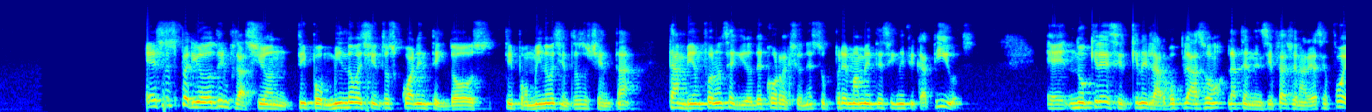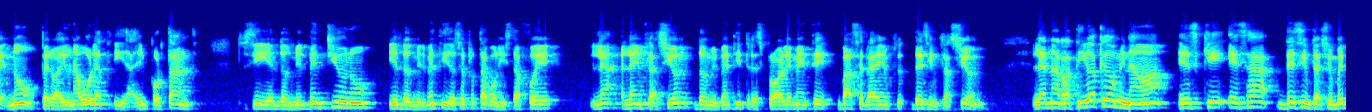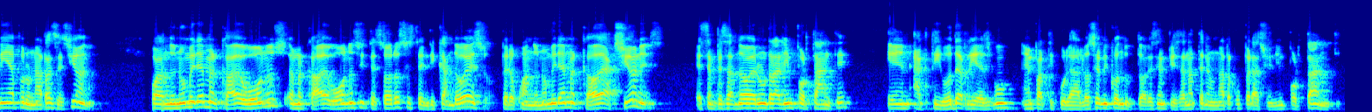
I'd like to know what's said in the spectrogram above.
esos periodos de inflación tipo 1942, tipo 1980, también fueron seguidos de correcciones supremamente significativas. Eh, no quiere decir que en el largo plazo la tendencia inflacionaria se fue, no, pero hay una volatilidad importante. Si el 2021 y el 2022 el protagonista fue la, la inflación, 2023 probablemente va a ser la desinflación. La narrativa que dominaba es que esa desinflación venía por una recesión. Cuando uno mira el mercado de bonos, el mercado de bonos y tesoros está indicando eso, pero cuando uno mira el mercado de acciones, está empezando a haber un rally importante en activos de riesgo, en particular los semiconductores, empiezan a tener una recuperación importante.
